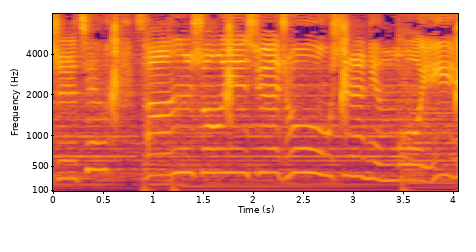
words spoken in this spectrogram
之间，残霜饮雪，铸十年磨一。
